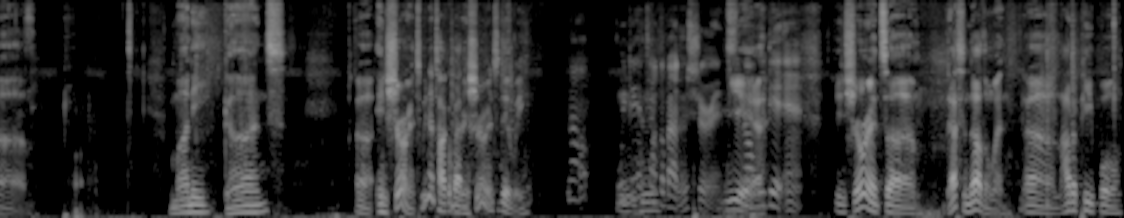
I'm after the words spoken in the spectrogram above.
Um, money, guns, uh, insurance. We didn't talk about insurance, did we? No, we didn't Mhm. talk about insurance. No, Yeah. we didn't. Insurance, uh, that's another one. Uh, a lot of people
